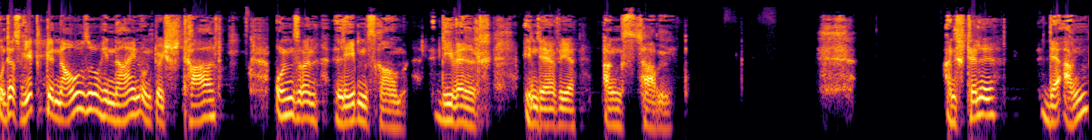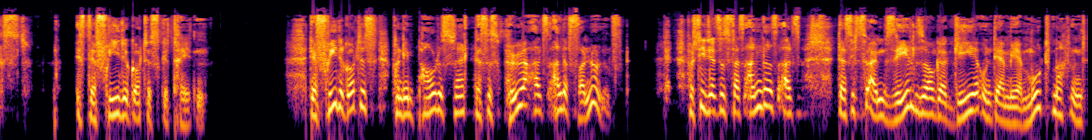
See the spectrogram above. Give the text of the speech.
Und das wirkt genauso hinein und durchstrahlt unseren Lebensraum, die Welt, in der wir Angst haben. Anstelle der Angst ist der Friede Gottes getreten. Der Friede Gottes, von dem Paulus sagt, das ist höher als alle Vernunft. Versteht ihr, das ist was anderes, als dass ich zu einem Seelsorger gehe und der mir Mut macht und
